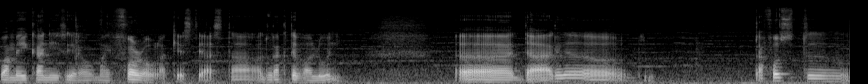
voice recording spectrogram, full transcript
americanii erau mai thorough la chestia asta, a durat câteva luni, uh, dar uh, a fost... Uh,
